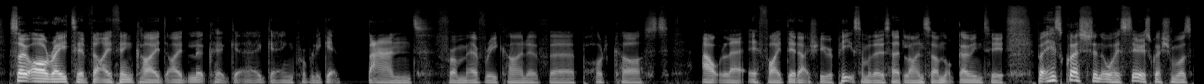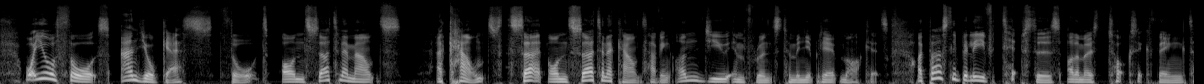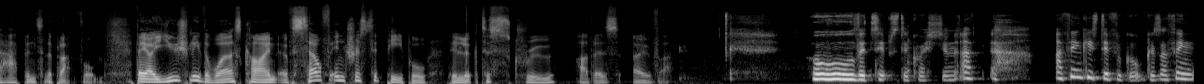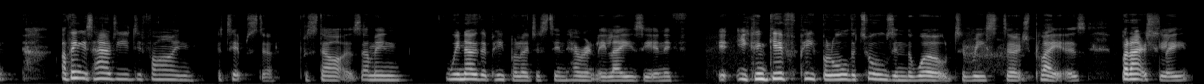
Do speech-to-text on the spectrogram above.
so R rated that I think I'd I'd look at getting probably get banned from every kind of uh, podcast outlet if I did actually repeat some of those headlines, so I'm not going to. But his question, or his serious question, was what are your thoughts and your guests' thought on certain amounts accounts on certain accounts having undue influence to manipulate markets. I personally believe tipsters are the most toxic thing to happen to the platform. They are usually the worst kind of self-interested people who look to screw others over. Oh, the tipster question. I, I think it's difficult because I think I think it's how do you define a tipster for starters? I mean, we know that people are just inherently lazy, and if you can give people all the tools in the world to research players, but actually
